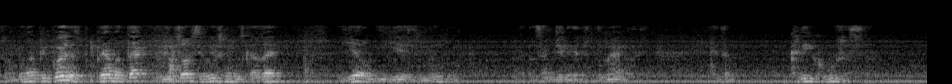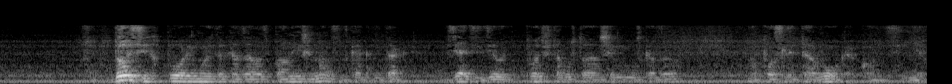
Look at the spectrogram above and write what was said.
чтобы была прикольно, прямо так в лицо Всевышнему сказать, ел и есть буду. На самом деле это не нравилось. Это крик ужаса. До сих пор ему это казалось полнейший нонсенс, как это так взять и сделать против того, что Ашем ему сказал. Но после того, как он съел,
